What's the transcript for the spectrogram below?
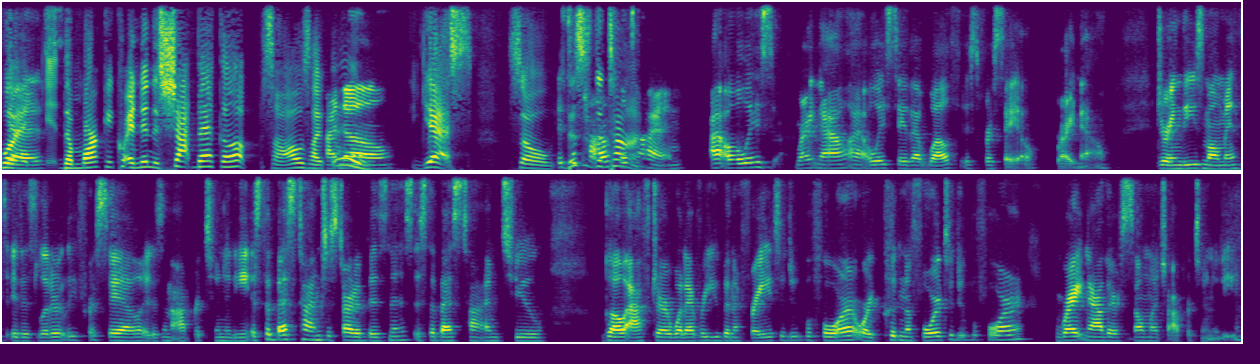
but yes. the market and then it shot back up. So I was like, I know, yes. So it's this is the time. time. I always, right now, I always say that wealth is for sale right now. During these moments, it is literally for sale. It is an opportunity. It's the best time to start a business. It's the best time to go after whatever you've been afraid to do before or couldn't afford to do before. Right now, there's so much opportunity.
